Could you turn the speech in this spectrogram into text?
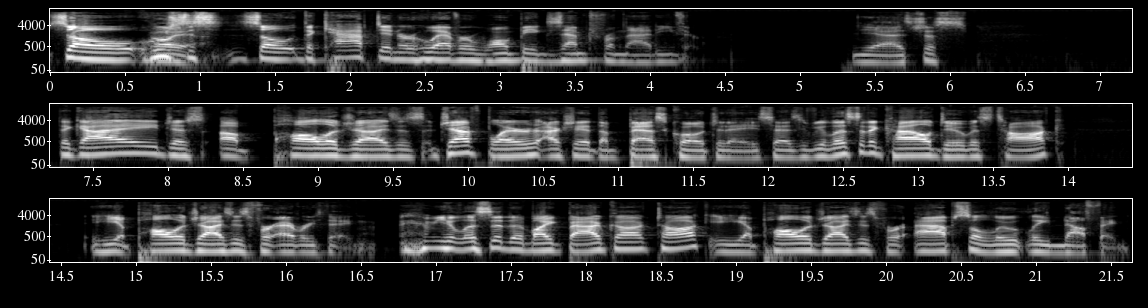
So who's Oh, yeah. this, so the captain or whoever won't be exempt from that either. Yeah, it's just the guy just apologizes. Jeff Blair actually had the best quote today. He says, "If you listen to Kyle Dubas talk, he apologizes for everything. If you listen to Mike Babcock talk, he apologizes for absolutely nothing.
